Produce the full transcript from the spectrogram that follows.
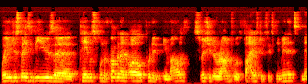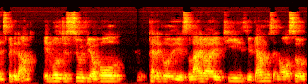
where you just basically use a tablespoon of coconut oil, put it in your mouth, switch it around for five to 50 minutes, and then spit it out. It will just soothe your whole pellicle, your saliva, your teeth, your gums, and also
